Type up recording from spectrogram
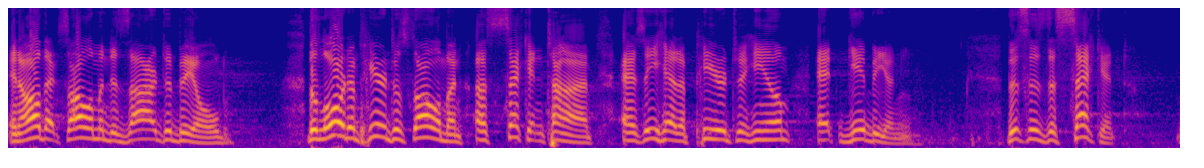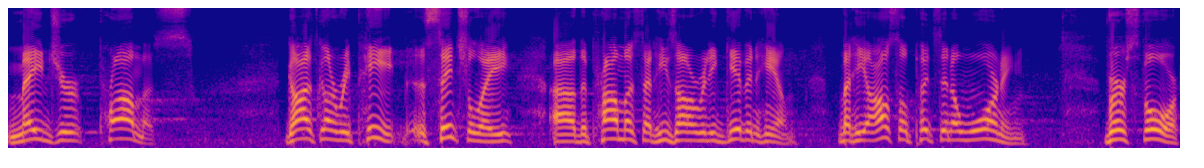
and all that Solomon desired to build, the Lord appeared to Solomon a second time as he had appeared to him at Gibeon. This is the second major promise. God is going to repeat essentially uh, the promise that he's already given him, but he also puts in a warning. Verse 4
